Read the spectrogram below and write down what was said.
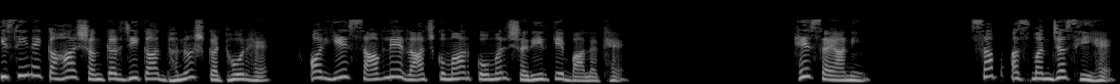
किसी ने कहा, शंकर जी का धनुष कठोर है और ये सावले राजकुमार कोमल शरीर के बालक है। हे सयानी, सब असमंजस ही है।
